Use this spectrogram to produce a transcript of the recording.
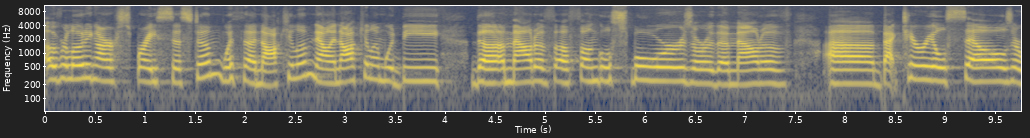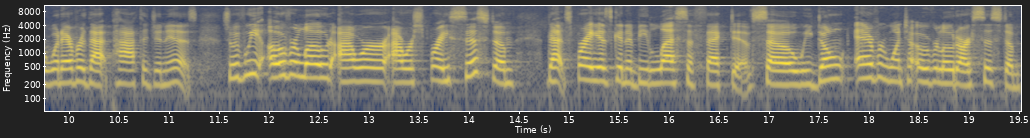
overloading our spray system with inoculum. Now, inoculum would be the amount of uh, fungal spores or the amount of uh, bacterial cells or whatever that pathogen is. So if we overload our, our spray system, that spray is going to be less effective. So we don't ever want to overload our system,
